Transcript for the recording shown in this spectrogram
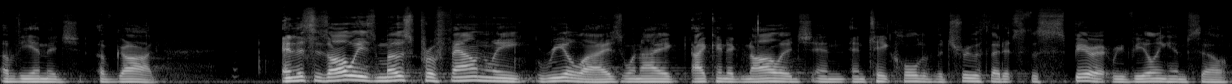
of the image of God. And this is always most profoundly realized when I, I can acknowledge and, and take hold of the truth that it's the Spirit revealing Himself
